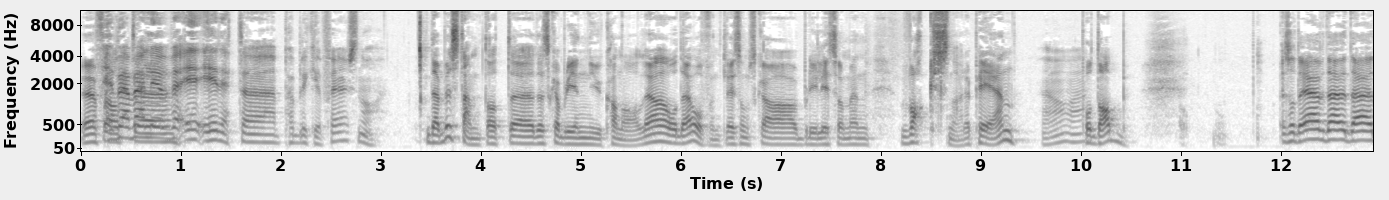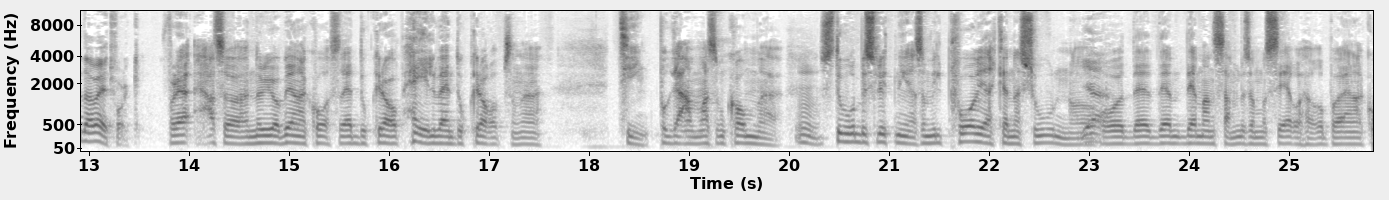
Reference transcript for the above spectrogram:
Eh, For Er, at, er, eh, er, er dette Public Affairs nå? det er bestemt at eh, det skal bli en ny kanal, ja, og det er offentlig, som skal bli liksom en voksnere P1 Ja, ja. på DAB. Så det, det, det, det vet folk. For det, altså, når du jobber i NRK, så dukker det opp hele veien dukker det opp sånne ting, programmer som kommer, store beslutninger som vil påvirke nasjonen, og, Yeah. og det, det, det man samles om og ser og hører på NRK.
